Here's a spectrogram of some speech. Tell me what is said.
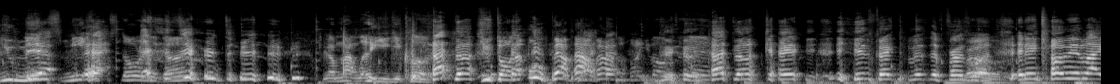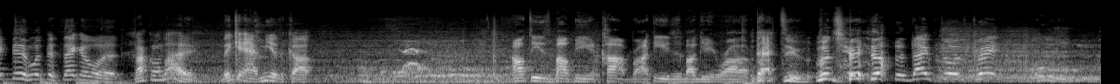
You miss Yeah. me throwing the gun. Dude, dude. I'm not letting you get close. That's You throwing that? Ooh, pow, pow, pow. You know what I'm saying? That's okay. He expect to miss the first Bro. one, and then come in like this with the second one. Not gonna lie, they can't have me as a cop. I don't think it's about being a cop, bro. I think it's just about getting robbed. That too. But you know, the knife throw is great. Ooh.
